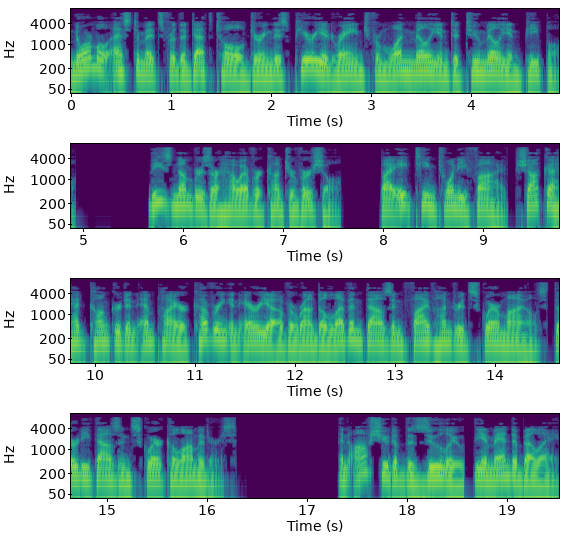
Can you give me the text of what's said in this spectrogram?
Normal estimates for the death toll during this period range from 1 million to 2 million people. These numbers are however controversial. By 1825, Shaka had conquered an empire covering an area of around 11,500 square miles 30,000 square kilometers. An offshoot of the Zulu, the Amandebele,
